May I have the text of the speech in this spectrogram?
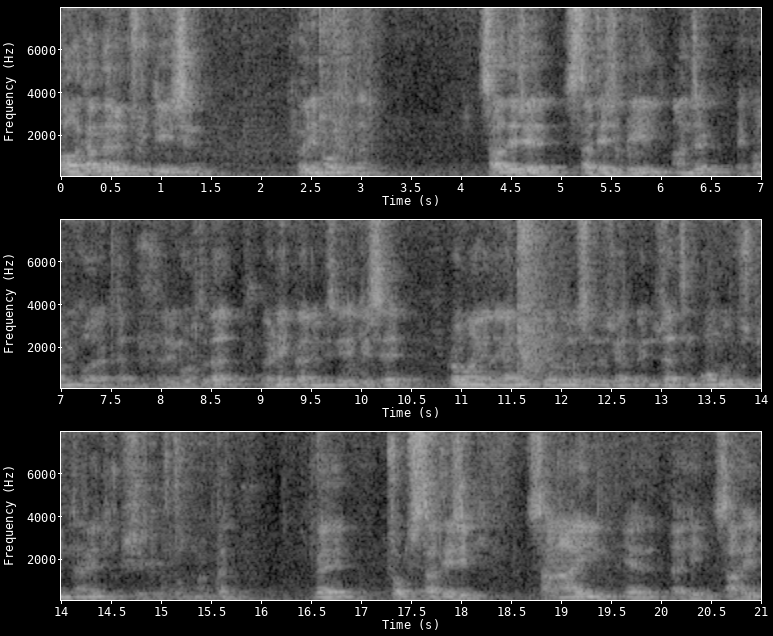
Balkanların Türkiye için önemi ortada. Sadece stratejik değil ancak ekonomik olarak da önemi ortada. Örnek vermemiz gerekirse Romanya'da yanı, yanılıyorsam Özgür beni düzeltin 19 bin tane Türk şirketi bulunmakta. Ve çok stratejik sanayiye dahi sahip.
